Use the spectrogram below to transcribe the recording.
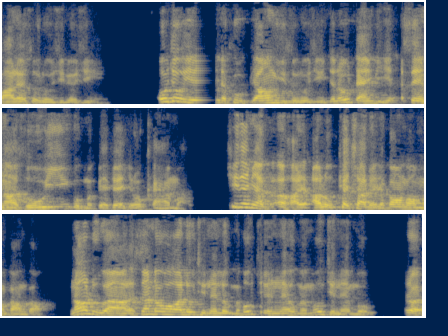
ဘာလဲဆိုလို့ရှိလို့ရှိရင်အုပ်ချုပ်ရေးတစ်ခုပြောင်းပြီဆိုလို့ရှိရင်ကျွန်တော်တို့တိုင်းပြည်အစင်လာဇိုးကြီးကိုမပယ်ဖျက်ကျွန်တော်ခံရမှာရှိသမျှဟာလေအားလုံးဖျက်ချတယ်ကောင်းကောင်းမကောင်းကောင်း နောက်လူကစံတော်ဝါလှုပ်ချင်တဲ့လှုပ်မဟုတ်ချင်တဲ့ဟုတ်မဟုတ်ချင်တဲ့မဟုတ်အဲ့တော့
